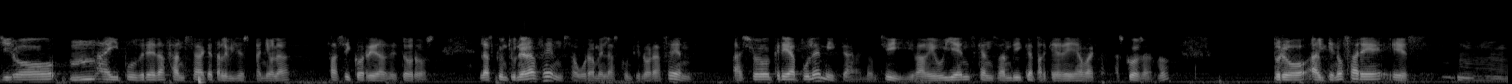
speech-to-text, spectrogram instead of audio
jo mai podré defensar que Televisió Espanyola faci corrides de toros. Les continuarà fent? Segurament les continuarà fent. Això crea polèmica? Doncs sí, hi va haver oients que ens van dir que per què dèiem aquestes coses, no? Però el que no faré és, mm,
